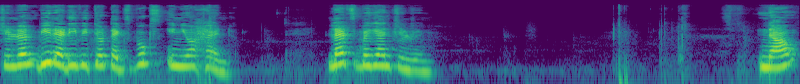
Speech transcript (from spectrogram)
Children be ready with your textbooks in your hand. Let's begin children. Now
